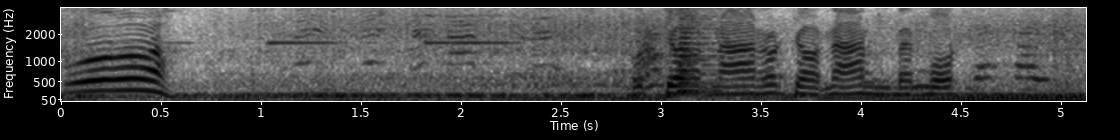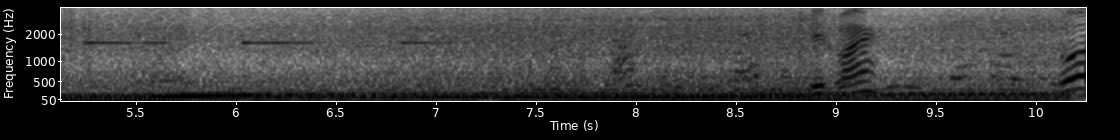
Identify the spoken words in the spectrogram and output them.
โอ้รถจอดนาน รถจอดนานแบตหมด ติดไหมโอ้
